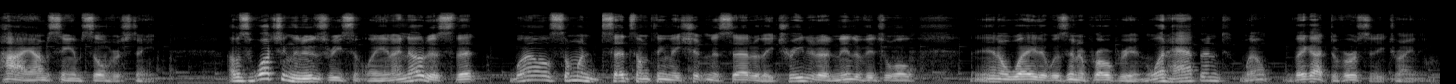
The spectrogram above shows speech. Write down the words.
Hi, I'm Sam Silverstein. I was watching the news recently and I noticed that, well, someone said something they shouldn't have said or they treated an individual in a way that was inappropriate. And what happened? Well, they got diversity training.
